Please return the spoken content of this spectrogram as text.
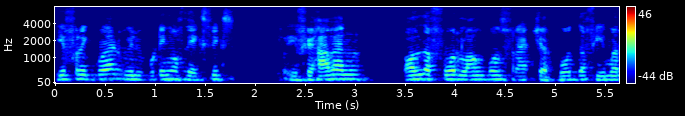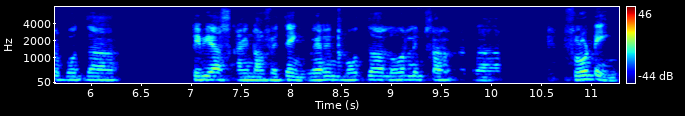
if required, we'll be putting off the X-fix. If you have an all the four long bones fracture, both the femur, both the tibias kind of a thing, wherein both the lower limbs are uh, floating.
